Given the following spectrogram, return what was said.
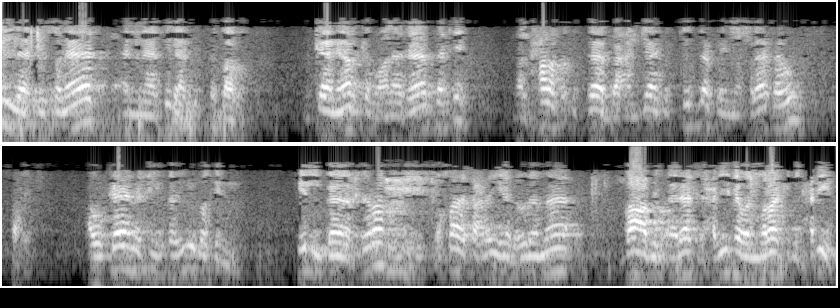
إلا في صلاة النافلة بالتقرب إن كان يركب على دابته وانحرفت الدابة عن جهة القبلة فإن صلاته صحيحة أو كان في فريضة الباخرة وقالت عليها العلماء بعض الآلات الحديثة والمراكب الحديثة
